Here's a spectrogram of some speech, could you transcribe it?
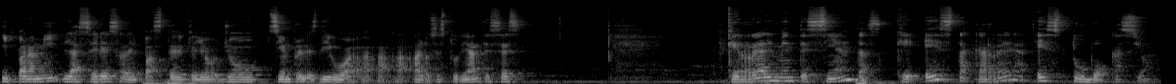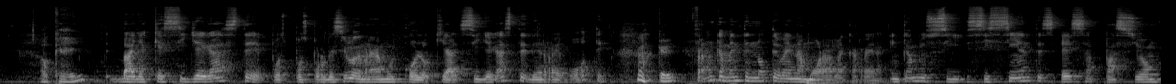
Y para mí la cereza del pastel que yo, yo siempre les digo a los estudiantes es, que realmente sientas que esta carrera es tu vocación. Ok. Vaya, que si llegaste, pues, pues por decirlo de manera muy coloquial, si llegaste de rebote, okay. francamente no te va a enamorar la carrera. En cambio, si, si sientes esa pasión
